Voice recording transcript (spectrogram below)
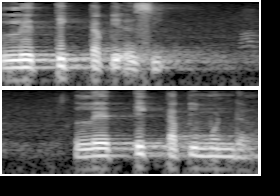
Letik tapi esi. Letik tapi mundel.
